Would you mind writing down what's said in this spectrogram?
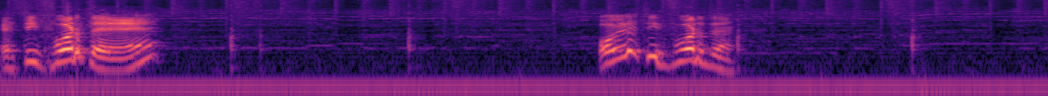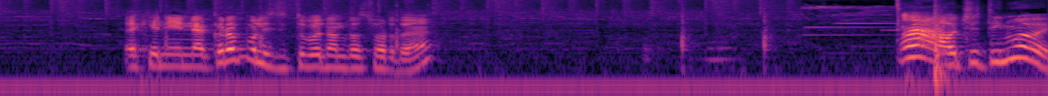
Estoy fuerte, ¿eh? Hoy estoy fuerte. Es que ni en Acrópolis tuve tanta suerte, ¿eh? ¡Ah! 89.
